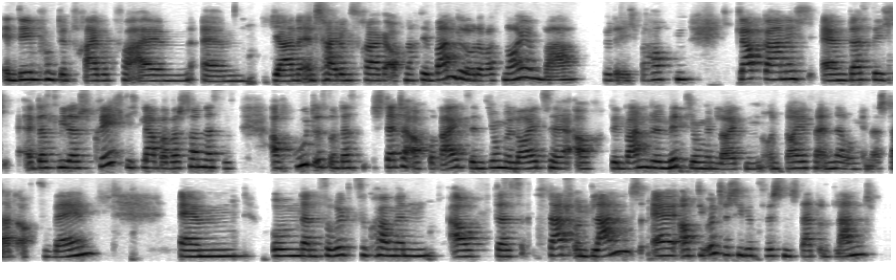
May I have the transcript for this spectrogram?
in dem Punkt in Freiburg vor allem ähm, ja eine Entscheidungsfrage auch nach dem Wandel oder was Neuem war, würde ich behaupten. Ich glaube gar nicht, ähm, dass sich äh, das widerspricht. Ich glaube aber schon, dass es auch gut ist und dass Städte auch bereit sind, junge Leute, auch den Wandel mit jungen Leuten und neue Veränderungen in der Stadt auch zu wählen. Ähm, um dann zurückzukommen auf das Stadt und Land, äh, auf die Unterschiede zwischen Stadt und Land.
